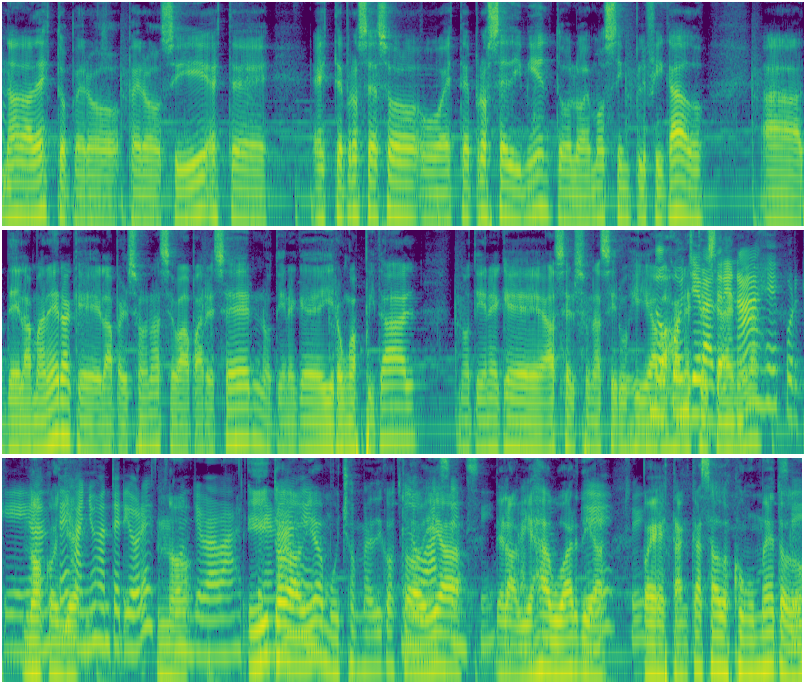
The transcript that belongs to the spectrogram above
nada de esto, pero, pero sí, este, este proceso o este procedimiento lo hemos simplificado. Ah, de la manera que la persona se va a aparecer, no tiene que ir a un hospital, no tiene que hacerse una cirugía no conlleva drenaje porque antes años anteriores conllevaba y todavía muchos médicos todavía de la vieja guardia pues están casados con un método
